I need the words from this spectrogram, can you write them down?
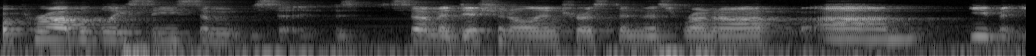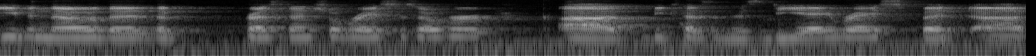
We'll probably see some some additional interest in this runoff, um, even even though the the presidential race is over uh, because of this DA race. But uh,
